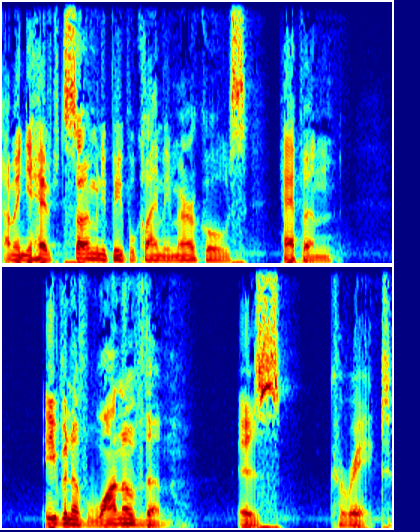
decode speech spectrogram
I mean, you have so many people claiming miracles happen, even if one of them is correct,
